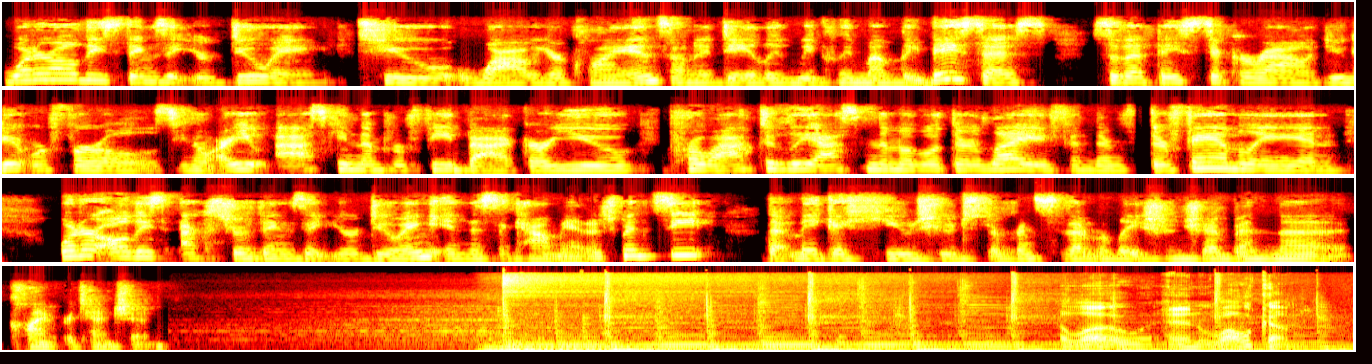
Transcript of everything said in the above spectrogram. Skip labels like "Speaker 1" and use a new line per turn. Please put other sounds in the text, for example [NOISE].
what are all these things that you're doing to wow your clients on a daily, weekly, monthly basis so that they stick around? You get referrals. You know, are you asking them for feedback? Are you proactively asking them about their life and their, their family? And what are all these extra things that you're doing in this account management seat that make a huge, huge difference to that relationship and the client retention?
Hello and welcome.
